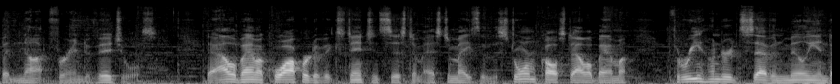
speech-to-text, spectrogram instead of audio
but not for individuals. The Alabama Cooperative Extension System estimates that the storm cost Alabama $307 million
